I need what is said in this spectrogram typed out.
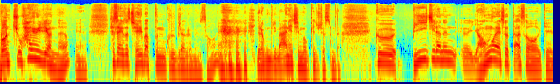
이번 주 화요일이었나요? 예. 세상에서 제일 바쁜 그룹이라 그러면서 예. 여러분들이 많이 지목해 주셨습니다. 그 비지라는 어, 영어에서 따서 이렇게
